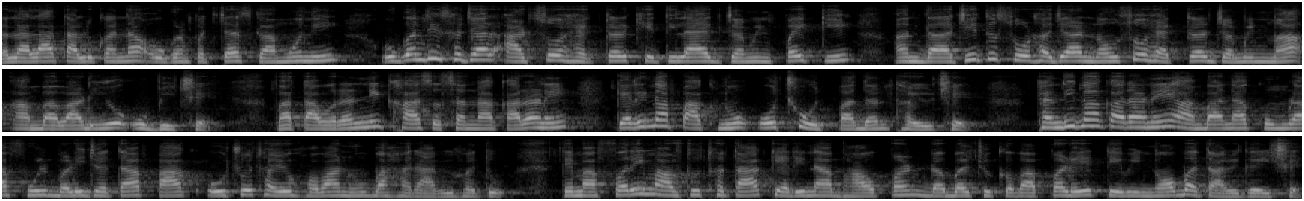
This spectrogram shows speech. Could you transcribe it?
તલાલા તાલુકાના ઓગણપચાસ ગામોની ઓગણત્રીસ હજાર આઠસો હેક્ટર ખેતીલાયક જમીન પૈકી અંદાજિત સોળ હજાર નવસો હેક્ટર જમીનમાં આંબાવાડીઓ ઊભી છે. વાતાવરણની ખાસ અસરના કારણે કેરીના પાકનું ઓછું ઉત્પાદન થયું છે. ઠંડીના કારણે આંબાના કુમળા ફૂલ બળી જતા પાક ઓછો થયો હોવાનું બહાર આવ્યું હતું. તેમાં ફરી માવઠું થતાં કેરીના ભાવ પણ ડબલ ચૂકવવા પડે તેવી નોબત આવી ગઈ છે.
